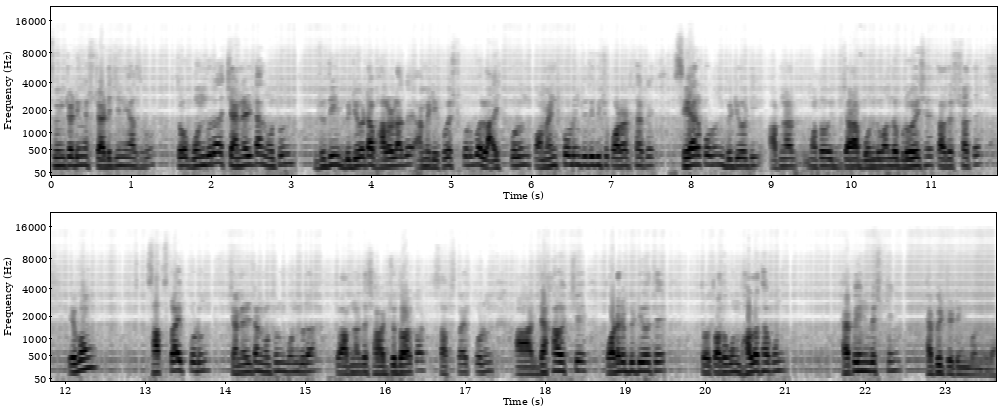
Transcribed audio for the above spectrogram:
সুইং ট্রেডিংয়ের স্ট্র্যাটেজি নিয়ে আসব। তো বন্ধুরা চ্যানেলটা নতুন, যদি ভিডিওটা ভালো লাগে, আমি রিকোয়েস্ট করব লাইক করুন কমেন্ট করুন, যদি কিছু করার থাকে শেয়ার করুন ভিডিওটি আপনার মতো যারা বন্ধুবান্ধব রয়েছে তাদের সাথে। এবং সাবস্ক্রাইব করুন চ্যানেলটা নতুন বন্ধুরা, তো আপনাদের সাহায্য দরকার সাবস্ক্রাইব করুন। আর দেখা হচ্ছে পরের ভিডিওতে তো ততক্ষণ ভালো থাকুন হ্যাপি ইনভেস্টিং হ্যাপি ট্রেডিং বন্ধুরা।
